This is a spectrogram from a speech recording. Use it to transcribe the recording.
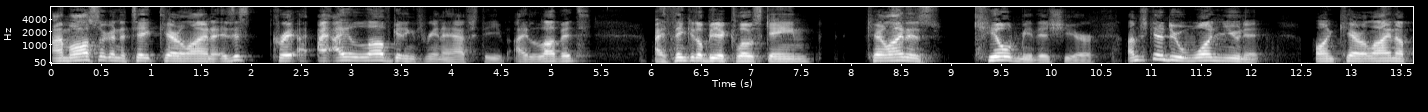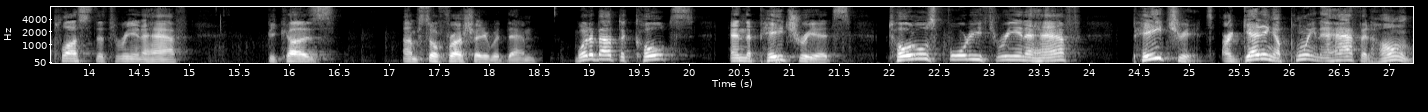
I'm also going to take Carolina. Is this crazy? I, I love getting three and a half, Steve. I love it. I think it'll be a close game. Carolina's killed me this year. I'm just going to do one unit on Carolina plus the three and a half because I'm so frustrated with them. What about the Colts and the Patriots? Totals 43 and a half. Patriots are getting a point and a half at home.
